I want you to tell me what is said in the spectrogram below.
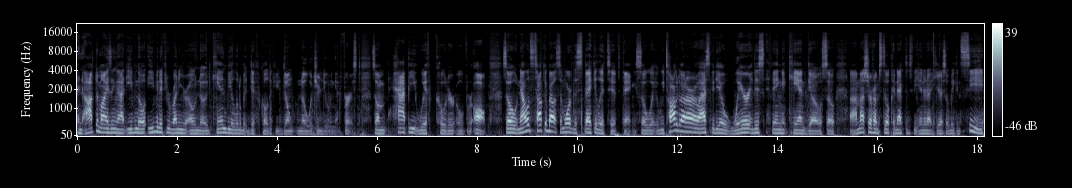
and optimizing that even though even if you're running your own node can be a little bit difficult if you don't know what you're doing at first. So i'm happy with coder overall. So now let's talk about some more of the speculative things. So we talked about in our last video where this thing can go. So uh, i'm not sure if i'm still connected to the internet here so we can see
